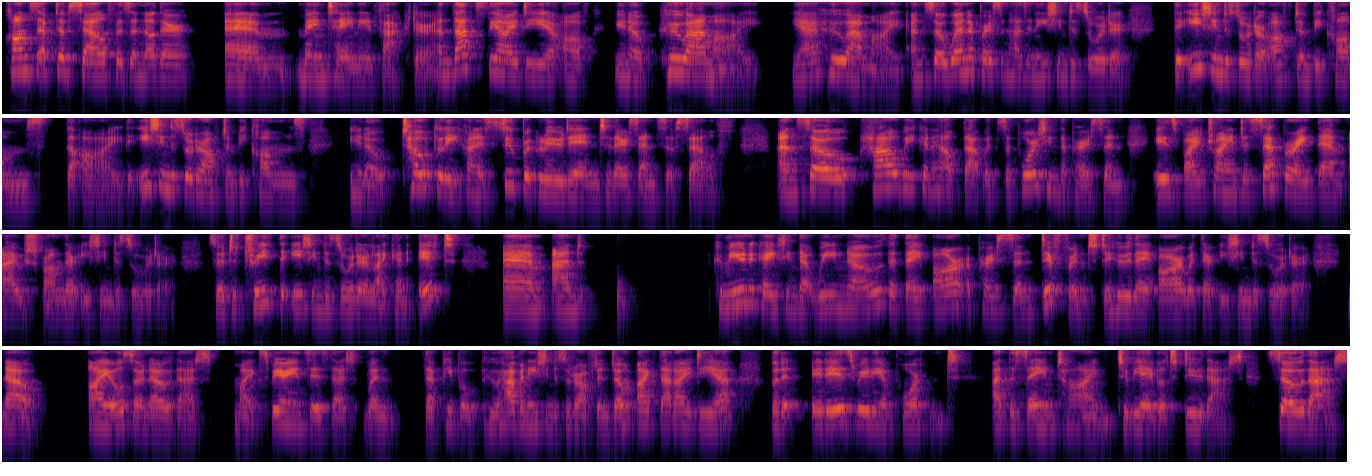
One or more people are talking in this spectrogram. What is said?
concept of self is another um, maintaining factor. And that's the idea of, you know, who am I? Yeah, who am I? And so when a person has an eating disorder, the eating disorder often becomes the I. The eating disorder often becomes, you know, totally kind of super glued into their sense of self. And so, how we can help that with supporting the person is by trying to separate them out from their eating disorder. So, to treat the eating disorder like an it um, and communicating that we know that they are a person different to who they are with their eating disorder. Now, I also know that my experience is that when that people who have an eating disorder often don't like that idea, but it, it is really important at the same time to be able to do that so that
